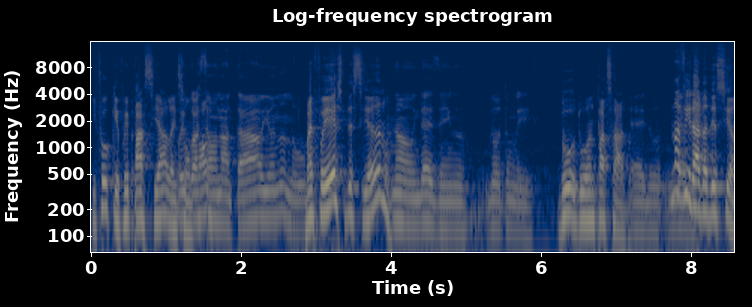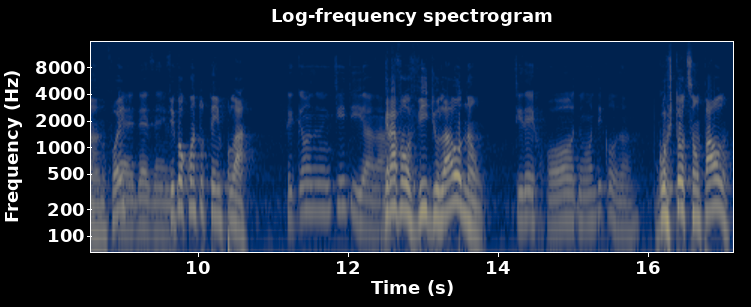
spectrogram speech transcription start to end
E foi o quê? Foi passear lá em Foi São passar Paulo? o Natal e o Ano Novo. Mas foi esse desse ano? Não, em dezembro do outro mês. Do, do ano passado? É, do, Na virada desse ano, foi? É, dezembro. Ficou quanto tempo lá? Fiquei uns 20 dias lá. Gravou vídeo lá ou não? Tirei foto, um monte de coisa. Gostou de São Paulo?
